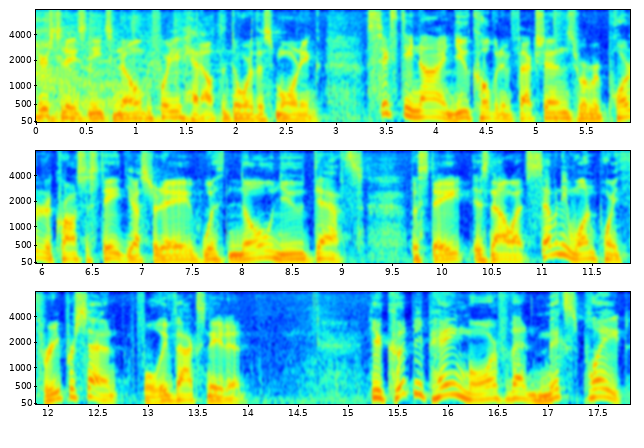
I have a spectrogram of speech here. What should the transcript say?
Here's today's need to know before you head out the door this morning. 69 new COVID infections were reported across the state yesterday with no new deaths. The state is now at 71.3% fully vaccinated. You could be paying more for that mixed plate.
